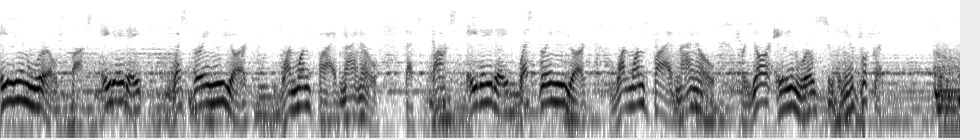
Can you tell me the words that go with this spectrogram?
Alien Worlds, Box 888, Westbury, New York, 11590. That's Box 888, Westbury, New York, 11590 for your Alien World souvenir booklet.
